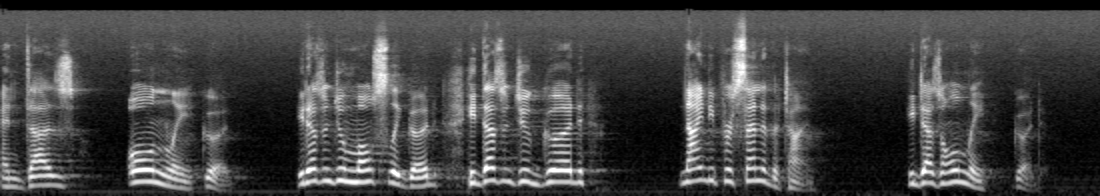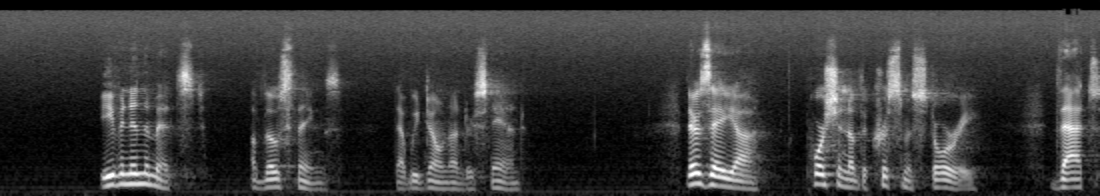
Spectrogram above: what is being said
and does only good. He doesn't do mostly good, He doesn't do good 90% of the time. He does only good, even in the midst of those things that we don't understand. There's a uh, portion of the Christmas story that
